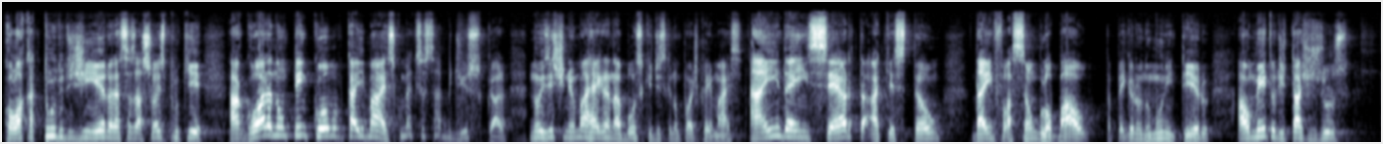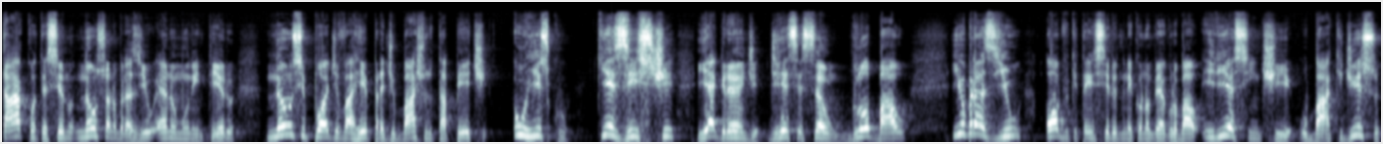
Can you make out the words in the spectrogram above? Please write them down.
Coloca tudo de dinheiro nessas ações porque agora não tem como cair mais. Como é que você sabe disso, cara? Não existe nenhuma regra na bolsa que diz que não pode cair mais. Ainda é incerta a questão da inflação global, tá pegando no mundo inteiro. Aumento de taxas de juros está acontecendo não só no Brasil, é no mundo inteiro. Não se pode varrer para debaixo do tapete o risco que existe e é grande de recessão global. E o Brasil, óbvio que está inserido na economia global, iria sentir o baque disso,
